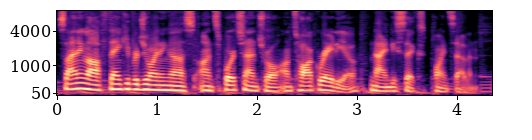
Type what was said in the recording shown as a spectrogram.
signing off. Thank you for joining us on Sports Central on Talk Radio 96.7.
